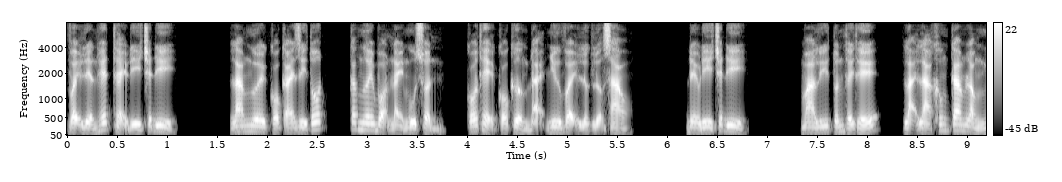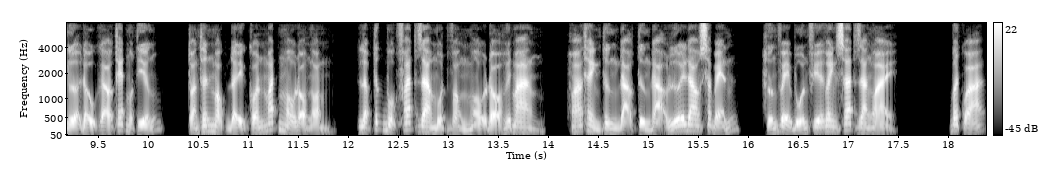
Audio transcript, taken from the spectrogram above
vậy liền hết thể đi chết đi. Làm ngươi có cái gì tốt, các ngươi bọn này ngu xuẩn, có thể có cường đại như vậy lực lượng sao? Đều đi chết đi. Mà lý tuấn thấy thế, lại là không cam lòng ngửa đầu gào thét một tiếng, toàn thân mọc đầy con mắt màu đỏ ngỏm, lập tức buộc phát ra một vòng màu đỏ huyết mang, hóa thành từng đạo từng đạo lưỡi đao sắc bén, hướng về bốn phía oanh sát ra ngoài. Bất quá,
